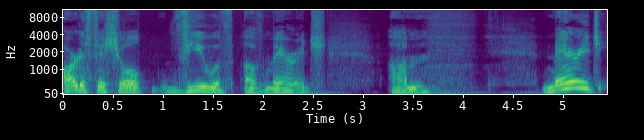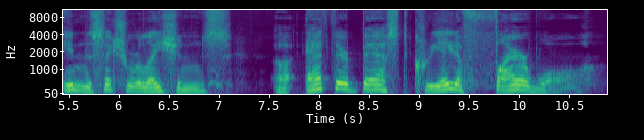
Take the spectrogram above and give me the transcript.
artificial view of, of marriage um, marriage in the sexual relations uh, at their best create a firewall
